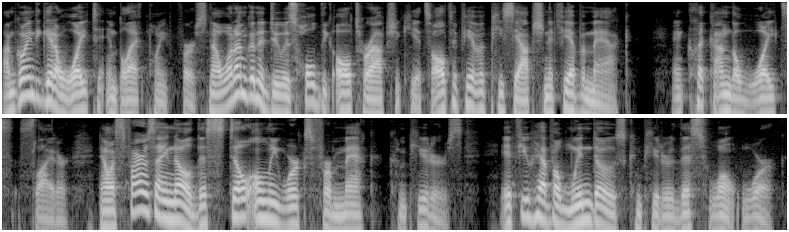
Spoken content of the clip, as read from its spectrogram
I'm going to get a white and black point first. Now what I'm going to do is hold the Alt or Option key. It's Alt if you have a PC option if you have a Mac and click on the whites slider. Now, as far as I know, this still only works for Mac computers. If you have a Windows computer, this won't work.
